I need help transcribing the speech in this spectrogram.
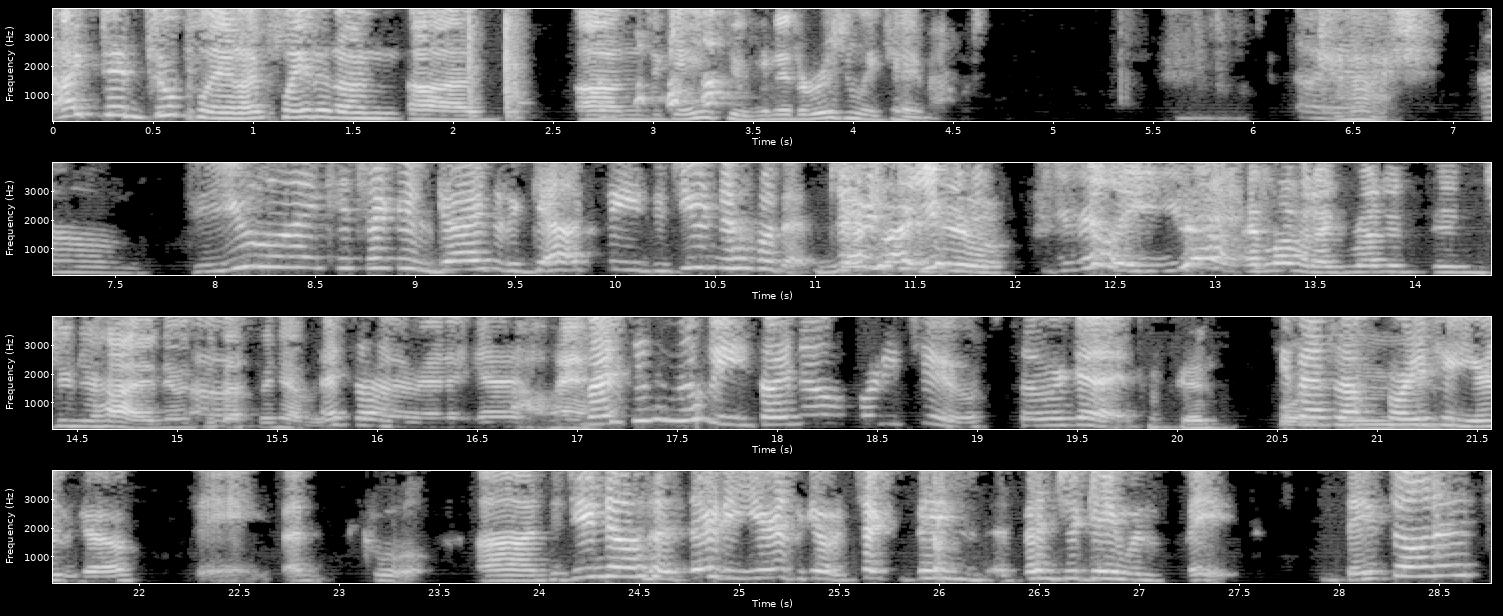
I did too play it. I played it on uh, on the GameCube when it originally came out. Oh yeah. Gosh. Um, do you like Hitchhiker's Guide to the Galaxy? Did you know that? yes, I do. You really? You Yeah, I love it. I read it in junior high, and it was the Oh. best thing ever. I still haven't read it yet. Oh man, But I've seen the movie, so I know 42. So we're good. that's good. Too bad it's not 42. 42 years ago. Dang, that's cool. Uh, did you know that 30 years ago, a text-based adventure game was based based on it?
